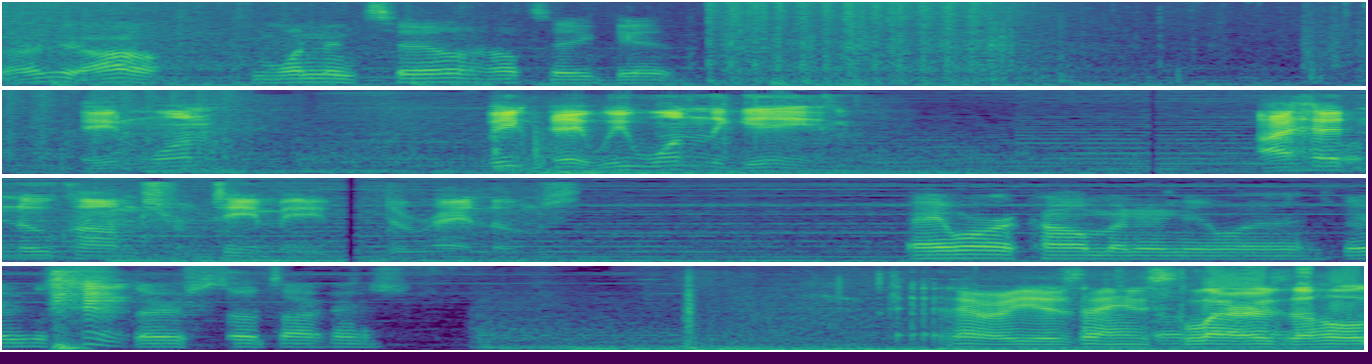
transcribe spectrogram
Roger. Oh, one and two. I'll take it. Eight and one. We hey, we won the game. I had no comms from teammate, the randoms. They weren't common anyway. They're just they're still talking. sh- There he is saying slurs the whole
